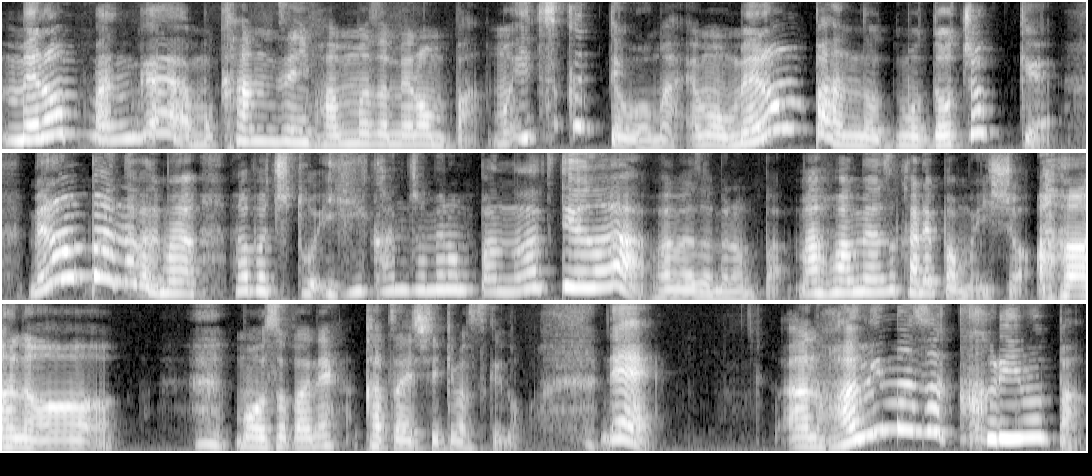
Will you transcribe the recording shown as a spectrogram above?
メロンパンがもう完全にファミマザメロンパン。もういつ食ってもうまい。もうメロンパンのもうド直球。メロンパンの中でもやっぱちょっといい感じのメロンパンだなっていうのがファミマザメロンパン。まあファミマザカレーパンも一緒。あのー、もうそこはね割愛していきますけど。であのファミマザクリームパン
